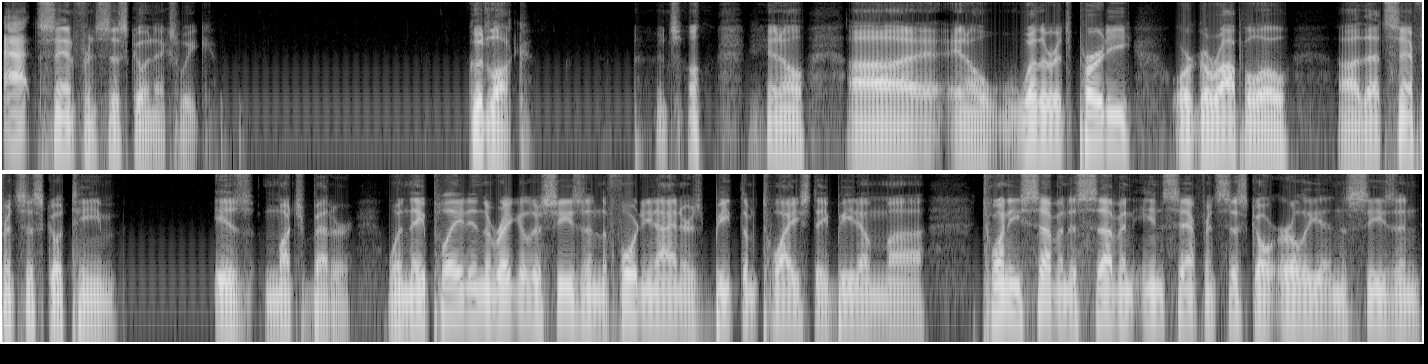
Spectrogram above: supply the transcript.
at San Francisco next week. Good luck. It's all, you know, uh, you know whether it's Purdy or Garoppolo, uh, that San Francisco team is much better. When they played in the regular season, the 49ers beat them twice. They beat them uh, 27 to 7 in San Francisco early in the season.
